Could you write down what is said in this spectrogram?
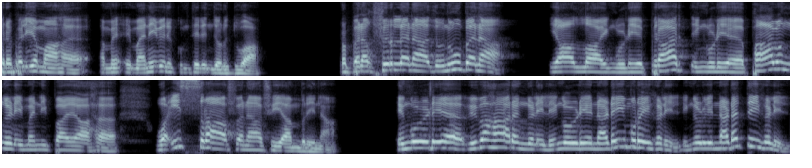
பிரபலியமாக அனைவருக்கும் தெரிந்த ஒரு துவா. ரப்பலஃபிர்லனா துனூபனா. யா அல்லா எங்களுடைய பிரார்த் எங்களுடைய பாவங்களை மன்னிப்பாயாக. வ இஸ்ராஃபனா ஃபி அம்ரினா. எங்களுடைய விவகாரங்களில் எங்களுடைய நடைமுறைகளில் எங்களுடைய நடத்தைகளில்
